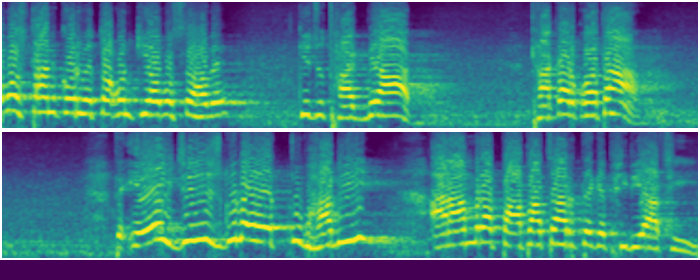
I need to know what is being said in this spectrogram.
অবস্থান করবে, তখন কি অবস্থা হবে? কিছু থাকবে আর? থাকার কথা? তো এই জিনিসগুলো একটু ভাবি, আর আমরা পাপাচার থেকে ফিরে আসি,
